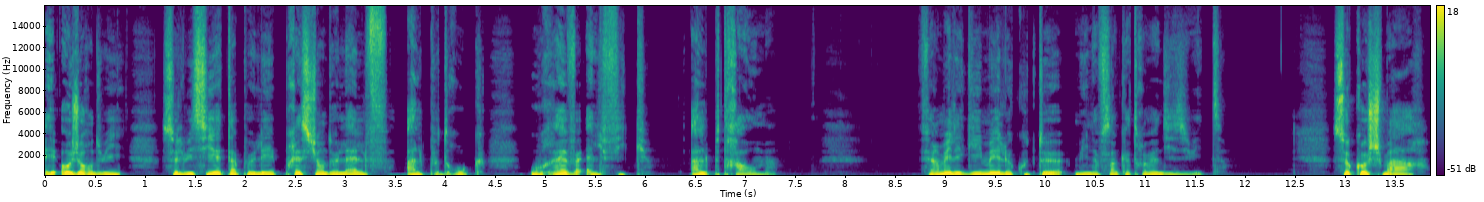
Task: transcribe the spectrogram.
et aujourd'hui, celui-ci est appelé pression de l'elfe, Alpdruck, ou rêve elfique, Alptraum. Fermez les guillemets, le coûteux 1998. Ce cauchemar,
